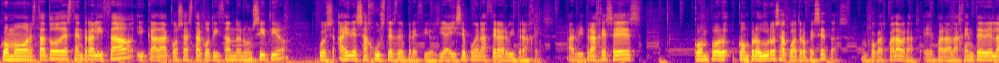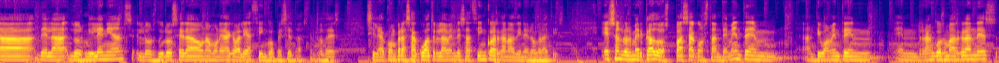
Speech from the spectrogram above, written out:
Como está todo descentralizado y cada cosa está cotizando en un sitio, pues hay desajustes de precios y ahí se pueden hacer arbitrajes. Arbitrajes es compro, duros a 4 pesetas, en pocas palabras. Eh, para la gente de, la, de la, los millennials, los duros era una moneda que valía 5 pesetas. Entonces, si la compras a 4 y la vendes a 5, has ganado dinero gratis. Eso en los mercados pasa constantemente, en- antiguamente en, en rangos más grandes,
